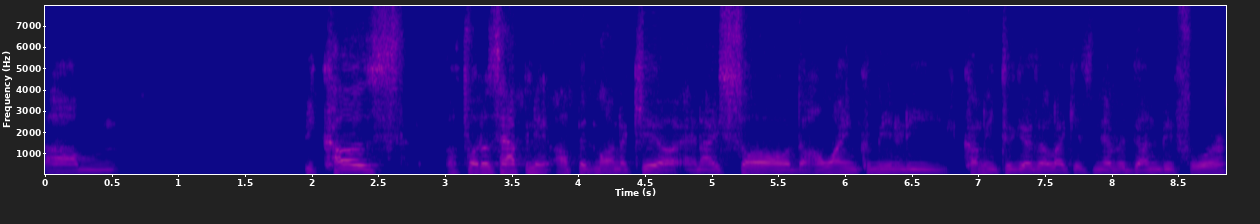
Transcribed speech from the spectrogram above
Um, because of what was happening up at Mauna Kea, and I saw the Hawaiian community coming together like it's never done before,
